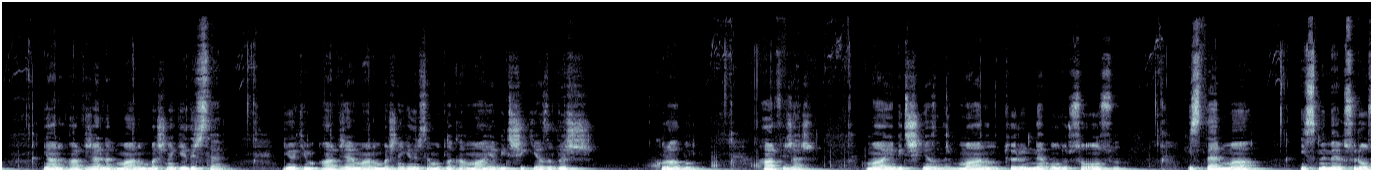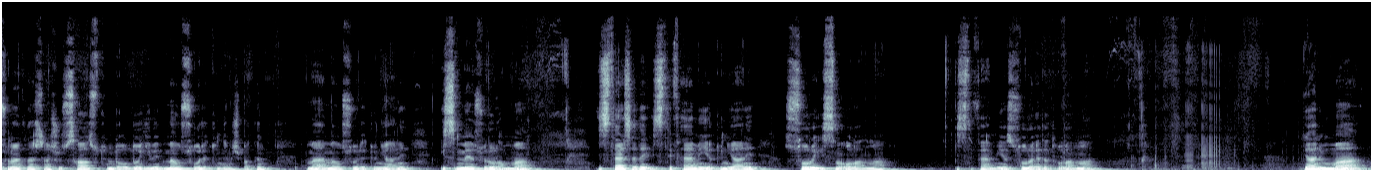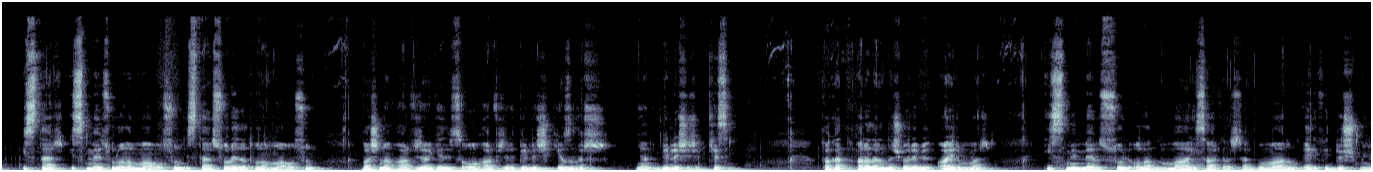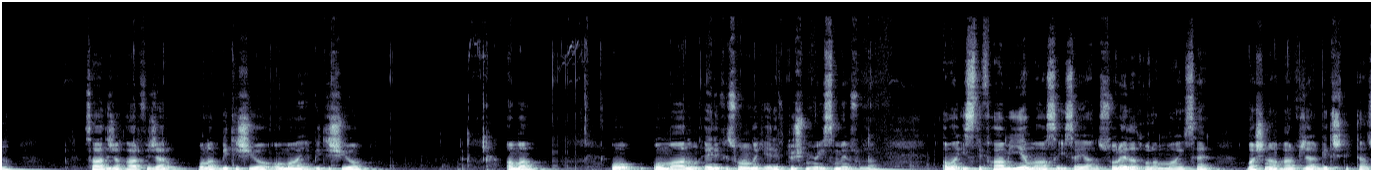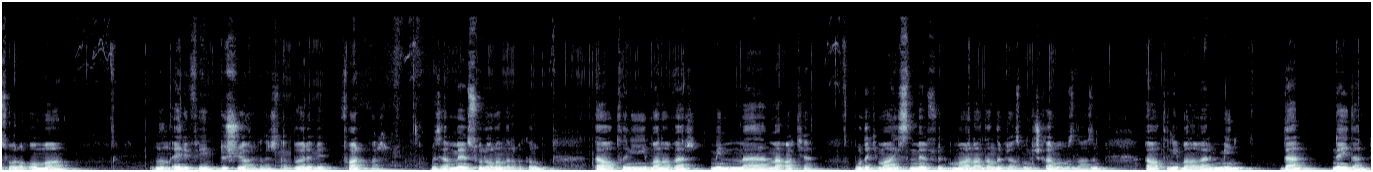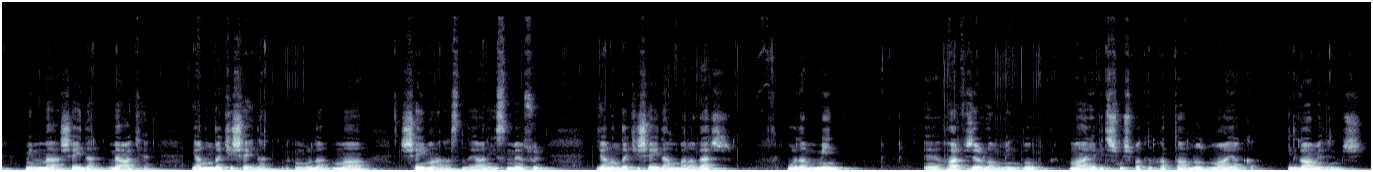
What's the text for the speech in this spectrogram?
Yani harfi cerler ma'nın başına gelirse diyor ki harfi cer ma'nın başına gelirse mutlaka ma'ya bitişik yazılır. Kural bu. Harfi cer ma'ya bitişik yazılır. Ma'nın türü ne olursa olsun. İster ma ismi mevsul olsun arkadaşlar. Şu sağ sütunda olduğu gibi mevsuletün demiş bakın. Ma mevsuletün yani isim mevsul olan ma. İsterse de istifhamiyetün yani soru ismi olan ma. İstifhamiye soru edatı olan ma. Yani ma ister isim mevsul olan ma olsun, ister soru edatı olan ma olsun. Başına harficer gelirse o harfileri birleşik yazılır. Yani birleşecek kesin. Fakat aralarında şöyle bir ayrım var. İsmi mevsul olan ma ise arkadaşlar bu ma'nın elifi düşmüyor. Sadece harfi cer ona bitişiyor, o ma'ya bitişiyor. Ama o, o ma'nın elifi sonundaki elif düşmüyor isim mevsulda. Ama istifhamiye ma'sı ise yani soru edatı olan ma ise başına harf cer bitiştikten sonra o ma'nın elifi düşüyor arkadaşlar. Böyle bir fark var. Mesela mevsul olanlara bakalım. E'atini bana ver mimme me'ake. Buradaki ma isim mevsul. Manadan da biraz bunu çıkarmamız lazım. E'atini bana ver min den. Neyden? Mimme şeyden. Me'ake. Yanındaki şeyden. Bakın burada ma şey manasında yani isim mevsul. Yanındaki şeyden bana ver. Burada min e, harfi olan min bu. Ma'ya bitişmiş bakın. Hatta nun ma'ya idgam edilmiş.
